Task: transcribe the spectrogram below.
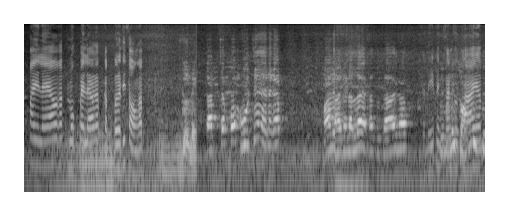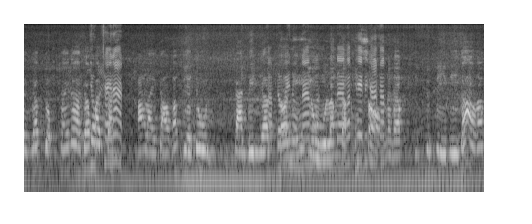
กไปแล้วครับลกไปแล้วครับกับเบอร์ที่สองครับเกิดอะไรกับช่างป้อมโพแจ้นะครับ มาเลยมาในรันแรกคันสุดท้ายครับคันนี้เป็นคันสุดท้ายครับหนึ่งครับหยกชัยนาทครับหยกปั้นชัยนาทอะไรเจ้าครับเบียร์จูนการบินครับครับโดยหนุ่มหน้ามนต์อยู่เดิลำมดับครับเทที่พิสทัอกงษ์ครับนะครับจุดสี่สี่เก้าครับ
